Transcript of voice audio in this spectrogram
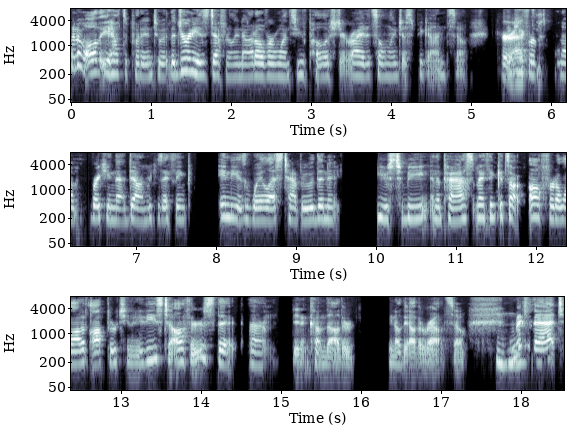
of all that you have to put into it. The journey is definitely not over once you've published it, right? It's only just begun. So Correct. thank you for kind of breaking that down because I think indie is way less taboo than it used to be in the past, and I think it's offered a lot of opportunities to authors that um, didn't come the other, you know, the other route. So, mm-hmm. with that,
